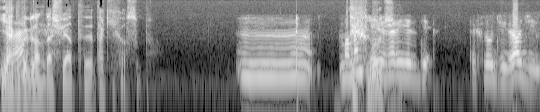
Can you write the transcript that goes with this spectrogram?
Jak wygląda świat y, takich osób? Mm, w momencie, jeżeli jest tych ludzi, rodzin,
